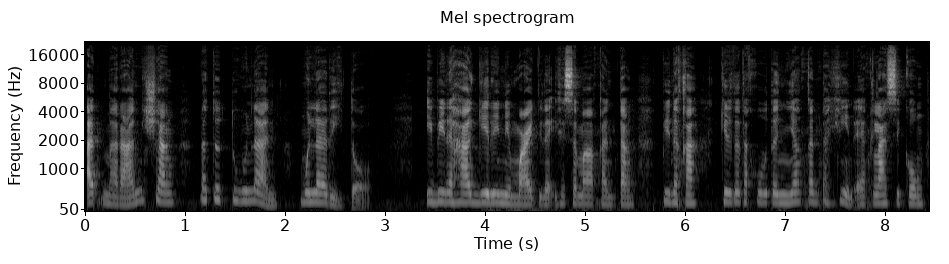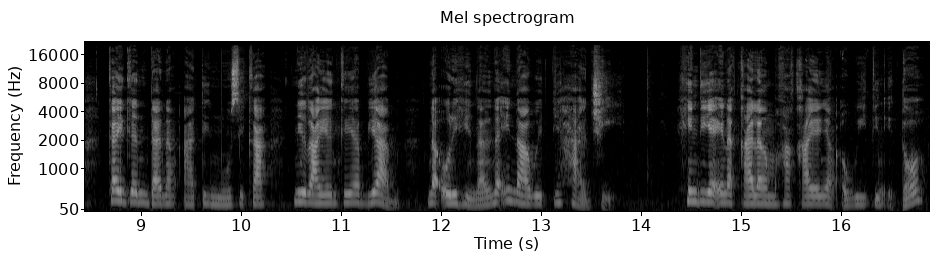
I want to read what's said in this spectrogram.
at marami siyang natutunan mula rito. Ibinahagi rin ni Martin na isa sa mga kantang pinaka-kinatatakutan niyang kantahin ay ang klasikong Kay Ganda ng Ating Musika ni Ryan Kayabyab na orihinal na inawit ni Haji. Hindi niya inakalang makakaya niyang awitin ito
